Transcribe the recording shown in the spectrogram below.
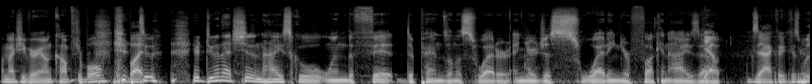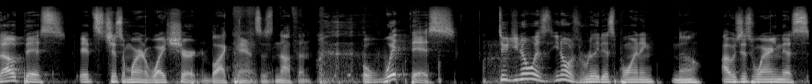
I'm actually very uncomfortable. you're, But do- you're doing that shit in high school when the fit depends on the sweater, and you're just sweating your fucking eyes yeah, out. exactly. Because without this, it's just I'm wearing a white shirt and black pants. It's nothing. but with this, dude, you know what's you know what's really disappointing? No, I was just wearing this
